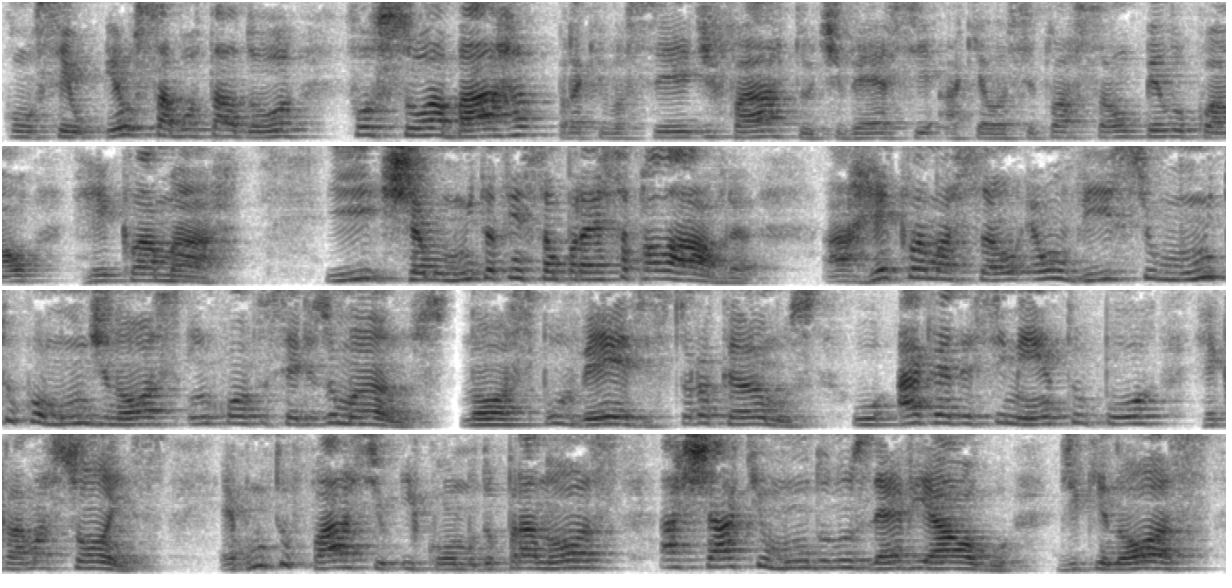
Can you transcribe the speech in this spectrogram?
com seu eu sabotador, forçou a barra para que você de fato tivesse aquela situação pelo qual reclamar. E chamo muita atenção para essa palavra. A reclamação é um vício muito comum de nós enquanto seres humanos. Nós, por vezes, trocamos o agradecimento por reclamações. É muito fácil e cômodo para nós achar que o mundo nos deve algo, de que nós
